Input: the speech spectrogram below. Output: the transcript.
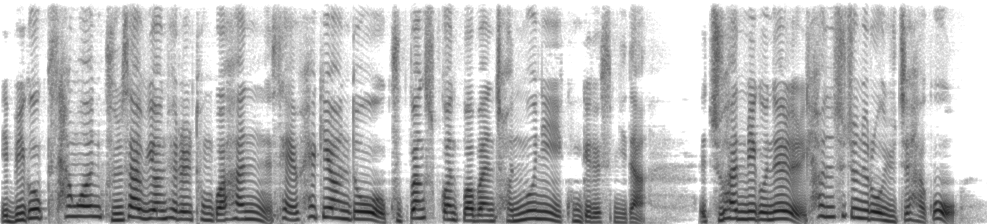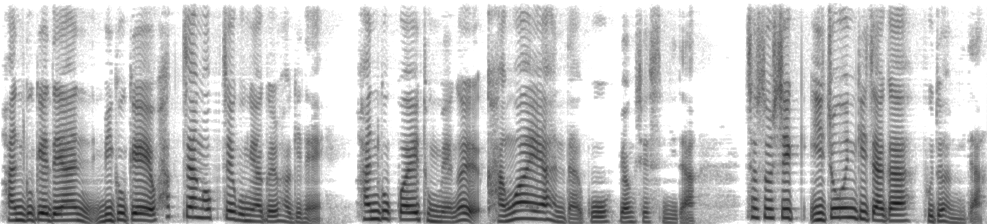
이 미국 상원 군사위원회를 통과한 새 회계연도 국방수권법안 전문이 공개됐습니다. 주한미군을 현 수준으로 유지하고 한국에 대한 미국의 확장 억제 공약을 확인해 한국과의 동맹을 강화해야 한다고 명시했습니다. 첫 소식 이조은 기자가 보도합니다.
